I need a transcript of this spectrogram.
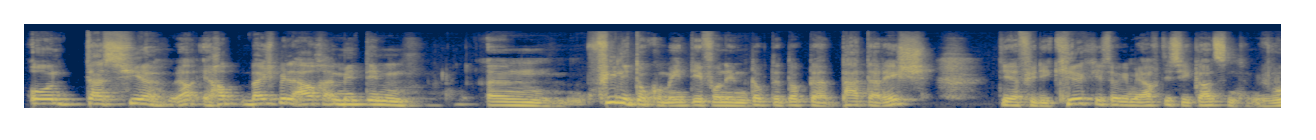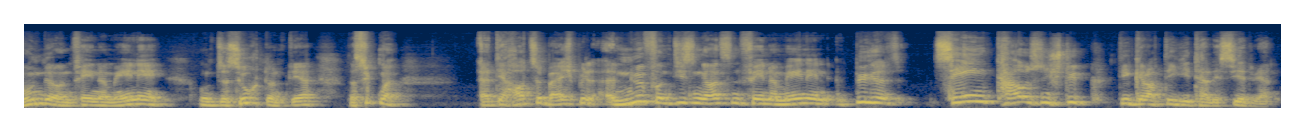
Und dass hier, ja, ich habe Beispiel auch mit dem ähm, viele Dokumente von dem Dr. Dr. Pater Resch, der für die Kirche, sage ich mir, auch diese ganzen Wunder und Phänomene untersucht und der, da sieht man, äh, der hat zum Beispiel nur von diesen ganzen Phänomenen Bücher 10.000 Stück, die gerade digitalisiert werden.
